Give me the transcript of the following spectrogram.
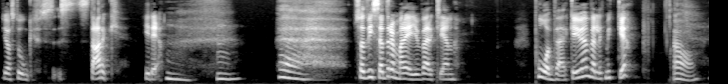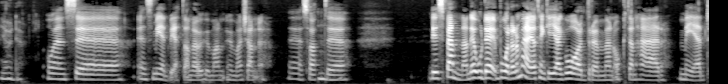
jag stod stark i det. Mm. Så att vissa drömmar är ju verkligen påverkar ju en väldigt mycket. Ja, gör det. Och ens, eh, ens medvetande och hur man, hur man känner. Eh, så att Mm. eh, det är spännande. Och det, båda de här, jag tänker Jaguardrömmen och den här med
